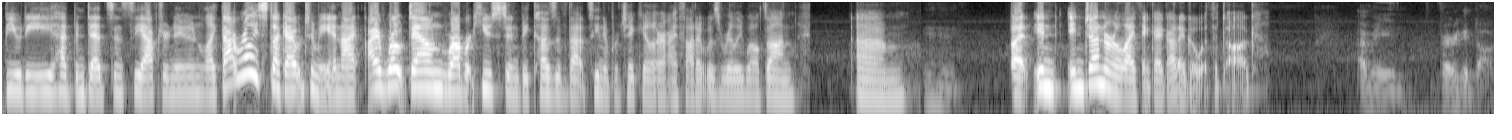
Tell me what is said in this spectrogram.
Beauty had been dead since the afternoon. Like that really stuck out to me and I I wrote down Robert Houston because of that scene in particular. I thought it was really well done. Um mm-hmm. but in in general I think I got to go with the dog. I mean, very good dog.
